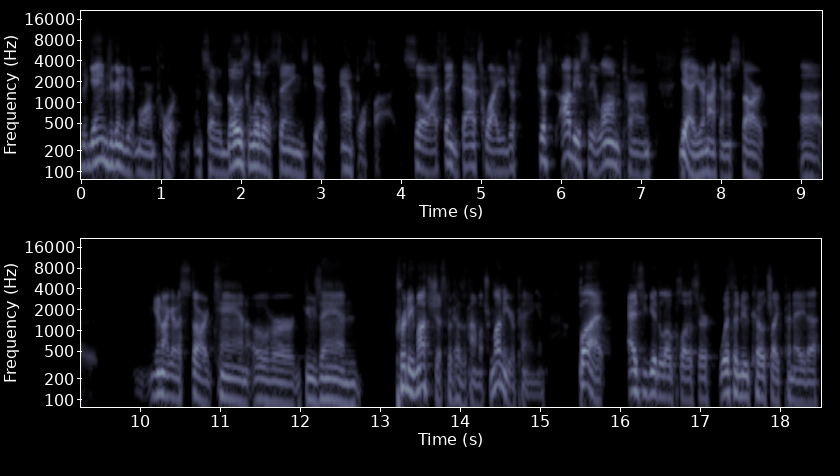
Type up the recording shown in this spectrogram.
the games are going to get more important. And so those little things get amplified. So I think that's why you just, just obviously long term, yeah, you're not going to start, uh, you're not going to start Kann over Guzan pretty much just because of how much money you're paying him. But as you get a little closer with a new coach like Pineda,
